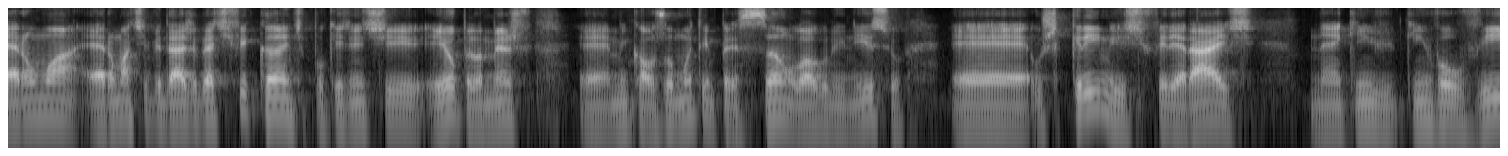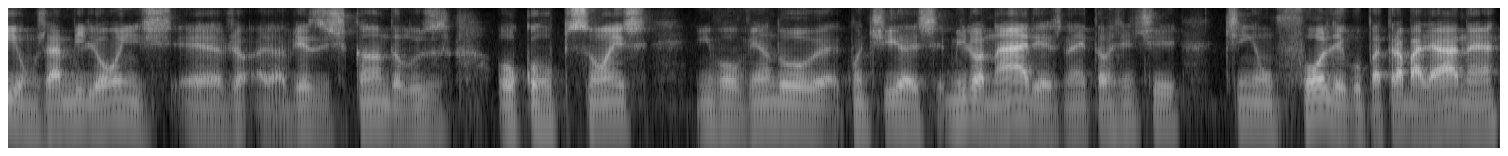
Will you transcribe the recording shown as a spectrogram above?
era uma, era uma atividade gratificante, porque a gente, eu pelo menos, é, me causou muita impressão logo no início, é, os crimes federais né, que, que envolviam já milhões, é, às vezes escândalos ou corrupções envolvendo quantias milionárias, né? Então a gente tinha um fôlego para trabalhar, né,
